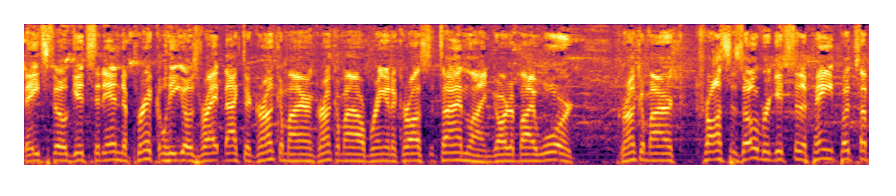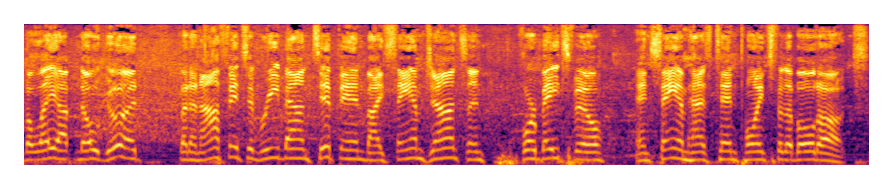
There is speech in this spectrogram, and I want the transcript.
Batesville gets it into Prickle. He goes right back to Grunkemeyer, and Grunkemeyer will bring it across the timeline, guarded by Ward. Grunkemeyer crosses over, gets to the paint, puts up a layup, no good but an offensive rebound tip in by Sam Johnson for Batesville, and Sam has 10 points for the Bulldogs.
